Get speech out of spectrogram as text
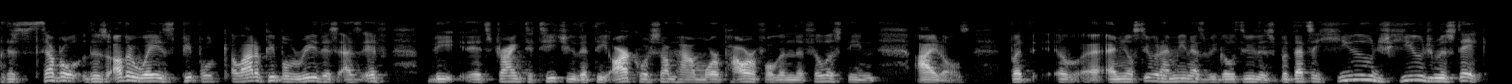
there's several there's other ways people a lot of people read this as if the it's trying to teach you that the ark was somehow more powerful than the philistine idols. But uh, and you'll see what i mean as we go through this but that's a huge huge mistake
